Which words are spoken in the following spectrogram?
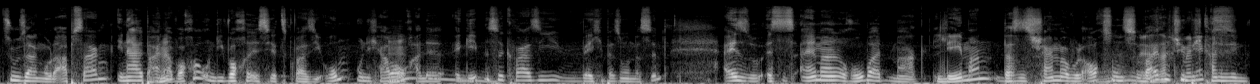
zusagen oder absagen, innerhalb Mhm. einer Woche. Und die Woche ist jetzt quasi um und ich habe Mhm. auch alle Ergebnisse quasi, welche Personen das sind. Also, es ist einmal Robert Mark Lehmann, das ist scheinbar wohl auch so ein der Survival-Typ. Ich kannte den,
